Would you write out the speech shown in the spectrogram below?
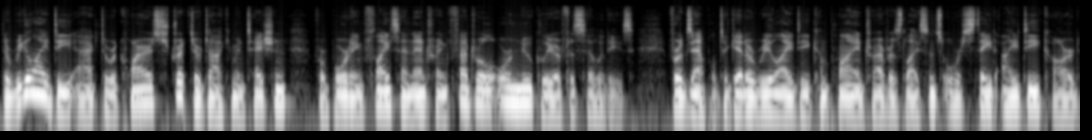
the Real ID Act requires stricter documentation for boarding flights and entering federal or nuclear facilities. For example, to get a Real ID compliant driver's license or state ID card,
